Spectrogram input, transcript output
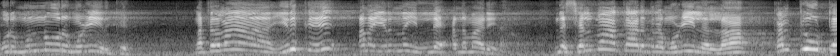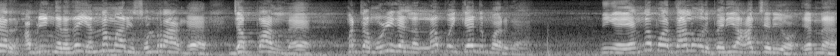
ஒரு முந்நூறு மொழி இருக்கு. மற்றதெல்லாம் இருக்கு ஆனா இருந்தும் இல்லை. அந்த மாதிரி. இந்த செல்வாக்கா இருக்கிற மொழியிலெல்லாம் கம்ப்யூட்டர் அப்படிங்கிறத என்ன மாதிரி சொல்றாங்க? ஜப்பான்ல மற்ற மொழிகள் எல்லாம் போய் கேட்டு பாருங்க. நீங்க எங்க பார்த்தாலும் ஒரு பெரிய ஆச்சரியம். என்ன?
